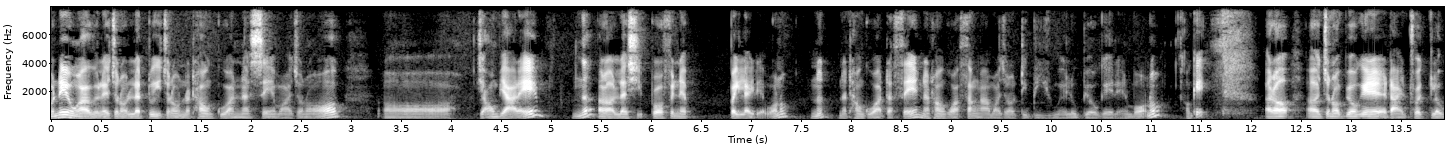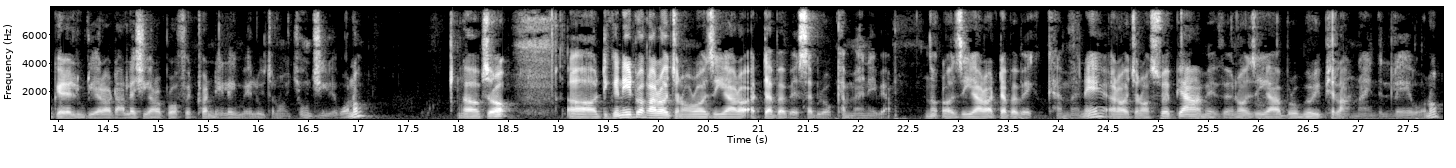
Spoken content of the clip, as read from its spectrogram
မနေ့ကဆိုရင်လည်းကျွန်တော်လက်တွေ့ကျွန်တော်2920မှာကျွန်တော်အာရောင်းပြတယ်နော်အဲ့တော့လက်ရှိ profit နဲ့ ပိတ်လိုက်တယ်ပေါ့နော်နော်2910 2915မှာကျွန်တော် TPU မယ်လို့ပြောခဲ့တယ်ပေါ့နော်โอเคအဲ့တော့ကျွန်တော်ပြောခဲ့တဲ့အတိုင်း track လုပ်ခဲ့တဲ့လူတွေကတော့ဒါလက်ရှိကတော့ profit ထွက်နေလိမ့်မယ်လို့ကျွန်တော်ယုံကြည်တယ်ပေါ့နော်အာဆိုတော့အာဒီကနေ့အတွက်ကတော့ကျွန်တော်တို့ဈေးကတော့အတက်ဘက်ပဲဆက်ပြီးတော့ခံမှန်းနေဗျနော်အဲ့တော့ဈေးကတော့အတက်ဘက်ပဲခံမှန်းနေအဲ့တော့ကျွန်တော်ဆွဲပြရမယ်ဆိုရင်တော့ဈေးကဘယ်လိုမျိုးတွေဖြစ်လာနိုင်တယ်လဲပေါ့နော်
